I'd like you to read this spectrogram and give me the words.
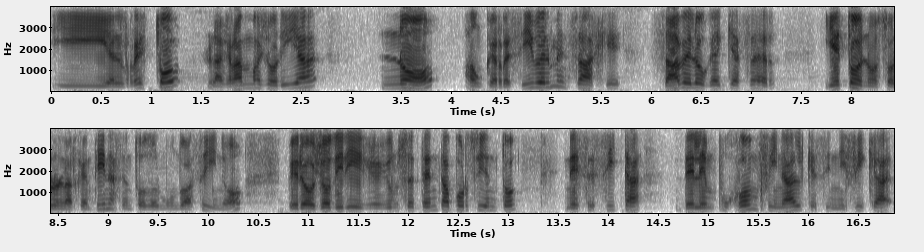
y el resto, la gran mayoría, no, aunque recibe el mensaje, sabe lo que hay que hacer, y esto no es solo en la Argentina, es en todo el mundo así, ¿no? Pero yo diría que un 70% necesita del empujón final que significa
